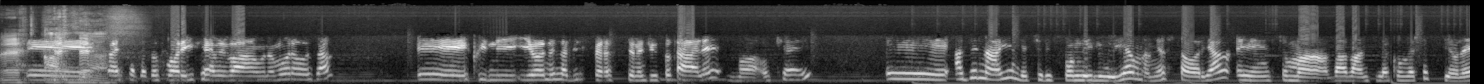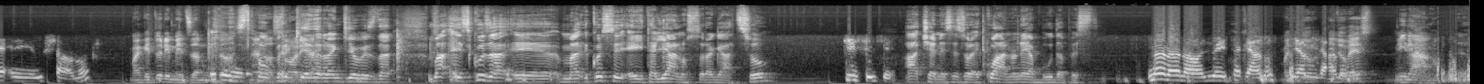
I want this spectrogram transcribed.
Eh, e Aia. poi è saltato fuori che aveva un'amorosa e quindi io nella disperazione più totale, ma ok. E a gennaio invece risponde lui a una mia storia e insomma va avanti la conversazione e usciamo. Ma che tu eri mezza nuda Stavo per storia. chiedere anch'io questa. Ma eh, scusa, eh, ma questo è italiano sto ragazzo? Sì, sì, sì. Ah, cioè, nel senso, è qua, non è a Budapest. No, no, no, lui è italiano, studia a Milano. Milano. Eh,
